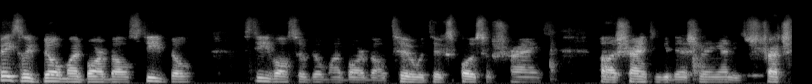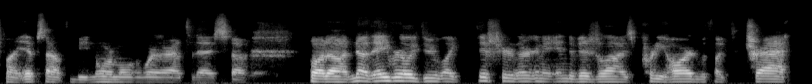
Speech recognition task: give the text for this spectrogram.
basically built my barbell. Steve built. Steve also built my barbell too with the explosive strength, uh, strength and conditioning, and he stretched my hips out to be normal to where they're at today. So, but uh, no, they really do. Like this year, they're going to individualize pretty hard with like the track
